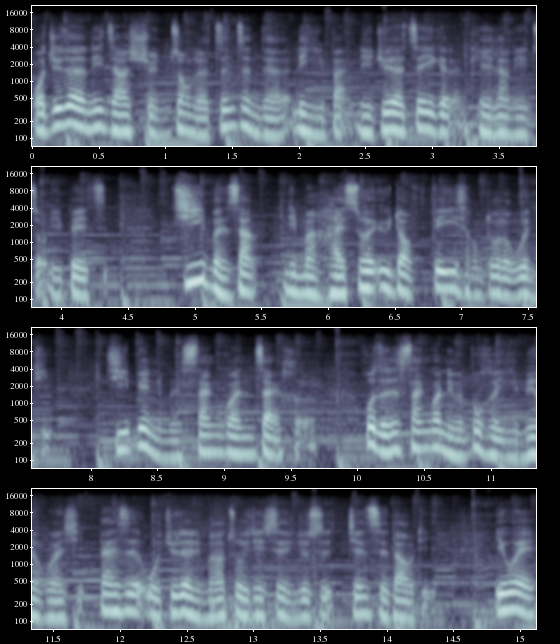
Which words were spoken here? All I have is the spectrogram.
我觉得你只要选中了真正的另一半，你觉得这一个人可以让你走一辈子，基本上你们还是会遇到非常多的问题。即便你们三观再合，或者是三观你们不合也没有关系。但是我觉得你们要做一件事情，就是坚持到底，因为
